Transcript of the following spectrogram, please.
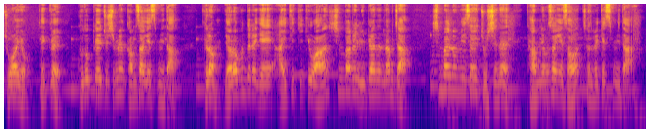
좋아요, 댓글, 구독도 해주시면 감사하겠습니다. 그럼 여러분들에게 IT 기기와 신발을 리뷰하는 남자 신발로밋의 조씨는 다음 영상에서 찾아뵙겠습니다.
